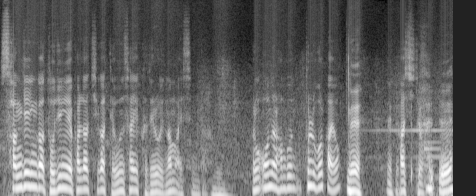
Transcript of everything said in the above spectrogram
상계인과 도중의 발자취가 대원사에 그대로 남아 있습니다. 음. 그럼 오늘 한번 둘러볼까요? 네, 네, 가시죠. 예.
